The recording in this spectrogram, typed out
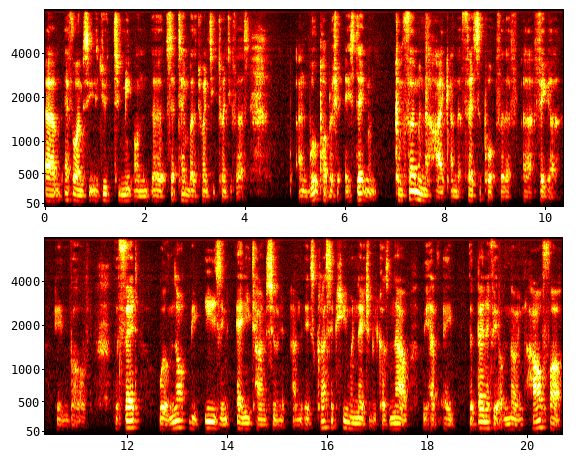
um, FOMC, is due to meet on the September the 20, 21st and will publish a statement confirming the hike and the Fed support for the uh, figure involved. The Fed will not be easing anytime soon, and it's classic human nature because now we have a the benefit of knowing how far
